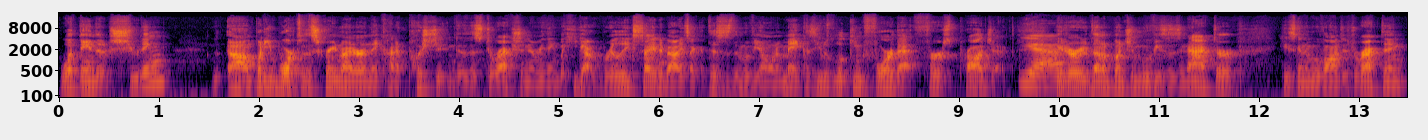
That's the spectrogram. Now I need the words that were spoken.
what they ended up shooting. Um, but he worked with a screenwriter and they kind of pushed it into this direction and everything. But he got really excited about it. He's like, this is the movie I want to make because he was looking for that first project. Yeah. He'd already done a bunch of movies as an actor. He's going to move on to directing.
